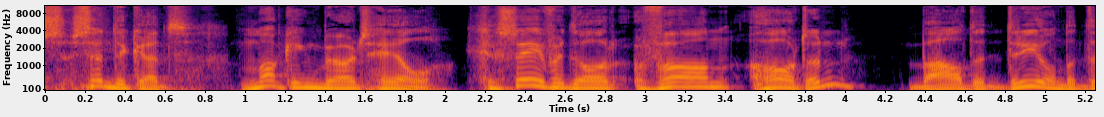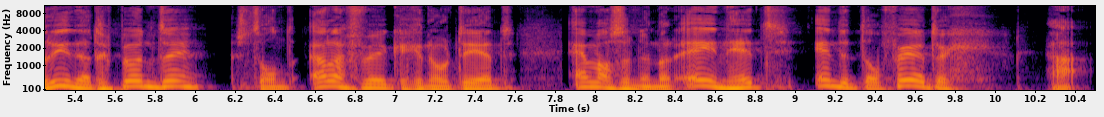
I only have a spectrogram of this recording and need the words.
Syndicate, Mockingbird Hill. Geschreven door Van Houten. Behaalde 333 punten, stond 11 weken genoteerd en was een nummer 1 hit in de top 40. Ja,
